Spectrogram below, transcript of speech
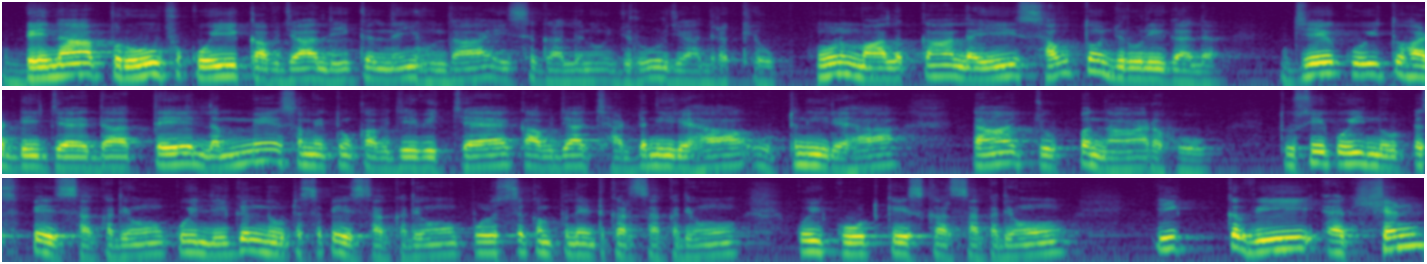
ਬਿਨਾ ਪ੍ਰੂਫ ਕੋਈ ਕਬਜ਼ਾ ਲੀਗਲ ਨਹੀਂ ਹੁੰਦਾ, ਇਸ ਗੱਲ ਨੂੰ ਜ਼ਰੂਰ ਯਾਦ ਰੱਖਿਓ। ਹੁਣ ਮਾਲਕਾਂ ਲਈ ਸਭ ਤੋਂ ਜ਼ਰੂਰੀ ਗੱਲ, ਜੇ ਕੋਈ ਤੁਹਾਡੀ ਜਾਇਦਾਦ ਤੇ ਲੰਮੇ ਸਮੇਂ ਤੋਂ ਕਬਜ਼ੇ ਵਿੱਚ ਹੈ, ਕਬਜ਼ਾ ਛੱਡ ਨਹੀਂ ਰਿਹਾ, ਉੱਠ ਨਹੀਂ ਰਿਹਾ, ਤਾਂ ਚੁੱਪ ਨਾ ਰਹੋ। ਤੁਸੀਂ ਕੋਈ ਨੋਟਿਸ ਭੇਜ ਸਕਦੇ ਹੋ, ਕੋਈ ਲੀਗਲ ਨੋਟਿਸ ਭੇਜ ਸਕਦੇ ਹੋ, ਪੁਲਿਸ ਕੰਪਲੇਂਟ ਕਰ ਸਕਦੇ ਹੋ, ਕੋਈ ਕੋਰਟ ਕੇਸ ਕਰ ਸਕਦੇ ਹੋ, ਇੱਕ ਵੀ ਐਕਸ਼ਨ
